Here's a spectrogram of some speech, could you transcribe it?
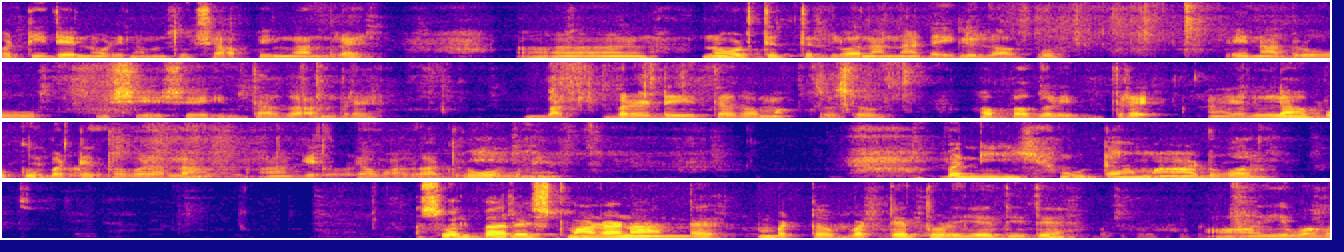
ಬಟ್ ಇದೇ ನೋಡಿ ನಮ್ಮದು ಶಾಪಿಂಗ್ ಅಂದರೆ ನೋಡ್ತಿರ್ತಿರಲ್ವ ನನ್ನ ಡೈಲಿ ಲಾಗು ಏನಾದರೂ ವಿಶೇಷ ಇದ್ದಾಗ ಅಂದರೆ ಬರ್ ಬರ್ಡೇ ಇದ್ದಾಗ ಮಕ್ಕಳದು ಹಬ್ಬಗಳಿದ್ದರೆ ಎಲ್ಲ ಹಬ್ಬಕ್ಕೂ ಬಟ್ಟೆ ತೊಗೊಳಲ್ಲ ಹಾಗೆ ಯಾವಾಗಾದರೂ ಒಮ್ಮೆ. ಬನ್ನಿ ಊಟ ಮಾಡುವ. ಸ್ವಲ್ಪ ರೆಸ್ಟ್ ಮಾಡೋಣ ಅಂದೆ, ಬಟ್ ಬಟ್ಟೆ ತೊಳೆಯೋದಿದೆ. ಇವಾಗ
